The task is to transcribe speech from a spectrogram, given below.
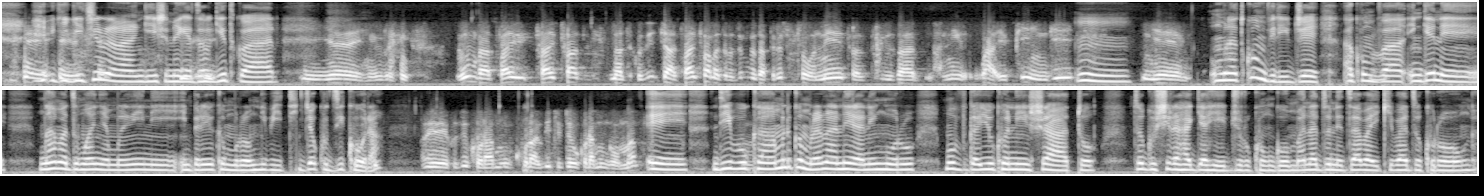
iki giciro urarangisha ntegeza kugitwara. Urumva twari twamaze kuzica twari twamaze kuzivuza peresitoni turazivuza wa epingi Mm. muratwumvirije akumva ingene mwamaze umwanya munini imbere y'uko muronka ibiti byo kuzikora. Eh, kuzikora mukura biti byo gukoramo ingoma Eh, ndibuka muri ko muranantera n'inkuru muvuga yuko n'inshato zo gushira hajya hejuru ku ngoma na zo zabaye ikibazo kuronka.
